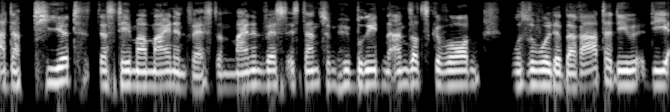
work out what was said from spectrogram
adaptiert das Thema Meininvest. Und Meininvest ist dann zum hybriden Ansatz geworden, wo sowohl der Berater die, die,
